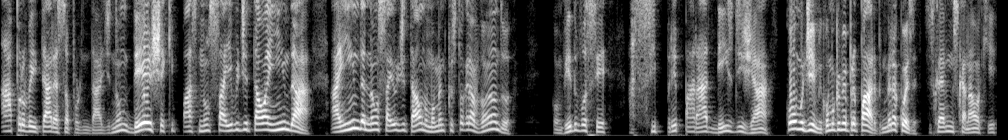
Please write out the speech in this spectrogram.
a aproveitar essa oportunidade. Não deixa que passe, não saiu o edital ainda. Ainda não saiu o edital no momento que eu estou gravando. Convido você a se preparar desde já. Como, Jimmy? Como que eu me preparo? Primeira coisa, se inscreve nesse canal aqui,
